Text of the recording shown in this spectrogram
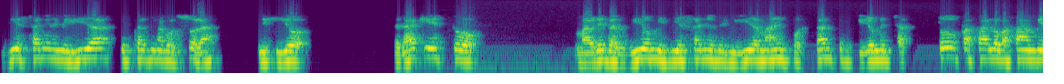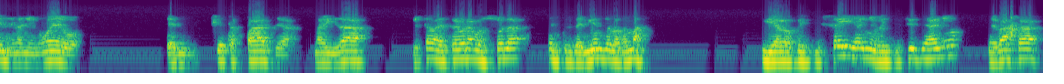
10 años de mi vida de una consola, y dije yo, ¿será que esto me habré perdido mis 10 años de mi vida más importantes? Porque yo me todos pasaban, lo pasaban bien en Año Nuevo, en fiestas patrias, Navidad, yo estaba detrás de una consola entreteniendo a los demás. Y a los 26 años, 27 años, me baja,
